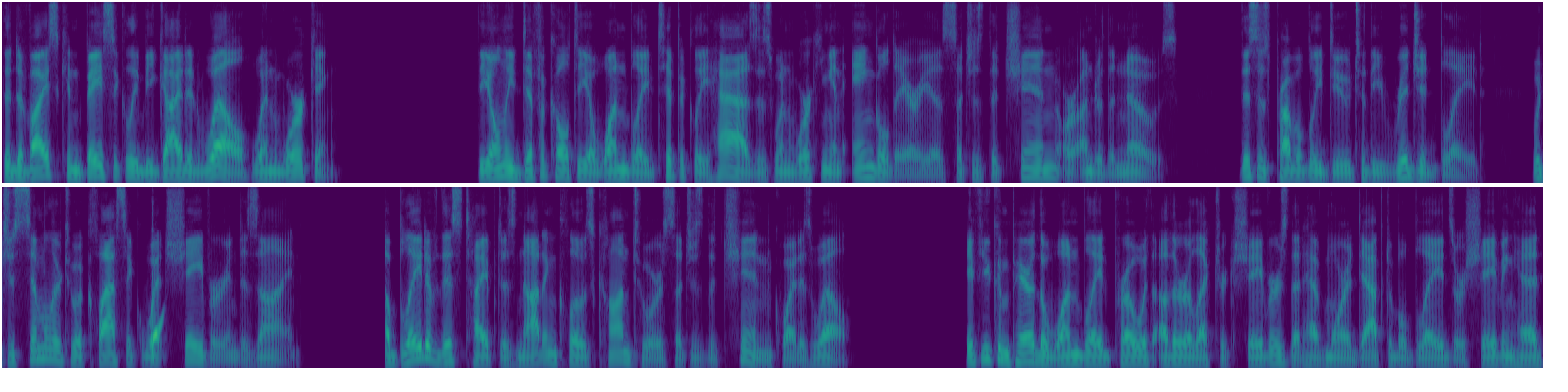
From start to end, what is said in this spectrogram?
the device can basically be guided well when working. The only difficulty a one blade typically has is when working in angled areas such as the chin or under the nose. This is probably due to the rigid blade, which is similar to a classic wet shaver in design. A blade of this type does not enclose contours such as the chin quite as well. If you compare the One Blade Pro with other electric shavers that have more adaptable blades or shaving head,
